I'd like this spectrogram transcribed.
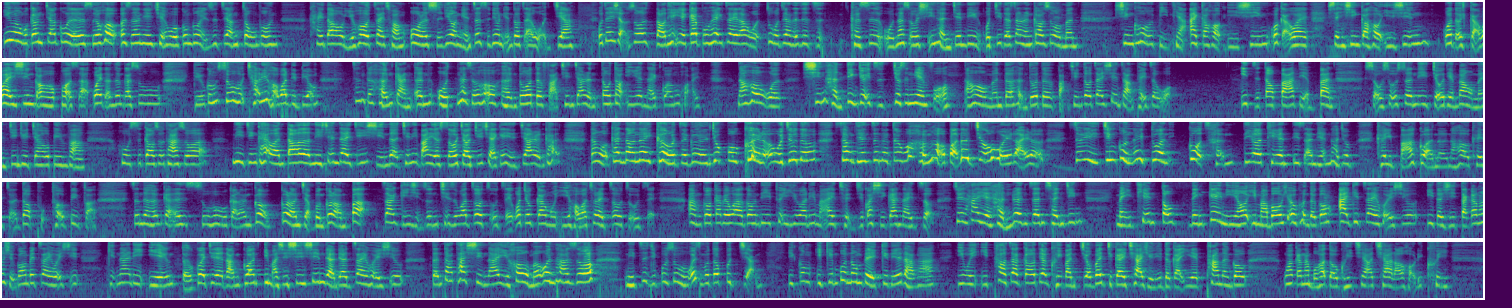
因为我刚嫁过来的时候，二十二年前我公公也是这样中风，开刀以后在床卧了十六年，这十六年都在我家。我在想说，老天爷该不会再让我过这样的日子？可是我那时候心很坚定。我记得上人告诉我们。辛苦比疼，爱交互医生。我甲我身心交互医生，我着甲我心交互菩萨。我当中甲师父求讲，师父，请你给我力量，真的很感恩。我那时候很多的法亲家人都到医院来关怀，然后我心很定，就一直就是念佛。然后我们的很多的法亲都在现场陪着我，一直到八点半手术顺利，九点半我们进去加护病房。护士告诉他说：“你已经开完刀了，你现在已经行了，请你把你的手脚举起来给你的家人看。”当我看到那一刻，我整个人就崩溃了。我觉得上天真的对我很好，把他救回来了。所以经过那段过程，第二天、第三天他就可以拔管了，然后可以转到普通病房。真的很感恩师父，跟人讲，个人吃饭，个人饱。早期时阵，其实我做主持，我就感恩伊，互我出来做主持。啊，毋过到尾我讲你退休啊，你嘛爱找一寡时间来做。所以他也很认真，曾经每天都连过年哦，伊嘛无休困，就讲爱去再回收。伊就是逐工拢想讲要再回收。今仔日伊度过即个难关，伊嘛是心心念念再回收。等到他醒来以后，我们问他说：“你自己不舒服，为什么都不讲？”伊讲，伊根本拢袂记得人啊，因为伊透早九点开办就要一架车时，伊就甲伊的拍人讲，我敢若无法度开车，车留互你开。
